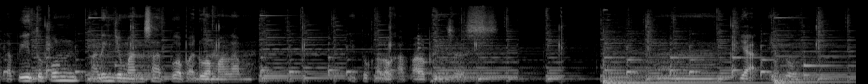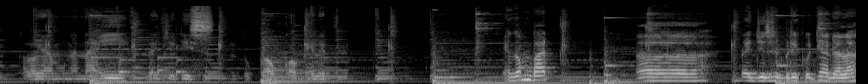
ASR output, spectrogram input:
Tapi itu pun paling cuma satu apa dua malam. Itu kalau kapal princess. Hmm, ya itu. Kalau yang mengenai prejudice untuk kaum kaum elit. Yang keempat uh, prejudice berikutnya adalah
